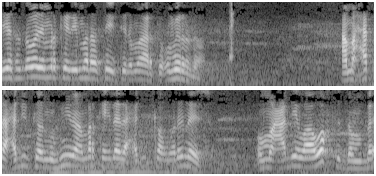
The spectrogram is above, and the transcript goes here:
iyo toddobadii markeedii ma rabtay tiri maaragtay umirna. Ama xataa xadiidka nuhina markay leedahay xadiidkan warinayso uma cadiya waa waqti dambe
